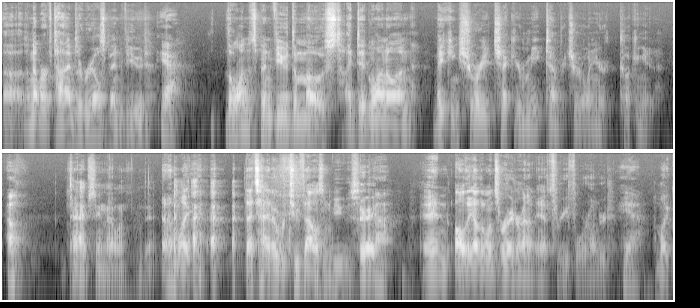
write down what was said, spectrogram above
uh, the number of times a reel's been viewed. Yeah. The one that's been viewed the most, I did one on making sure you check your meat temperature when you're cooking it. Oh. I've seen that one. Yeah. And I'm like, that's had over 2,000 views. Right. Ah. And all the other ones are right around at three, 400. Yeah. I'm like,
